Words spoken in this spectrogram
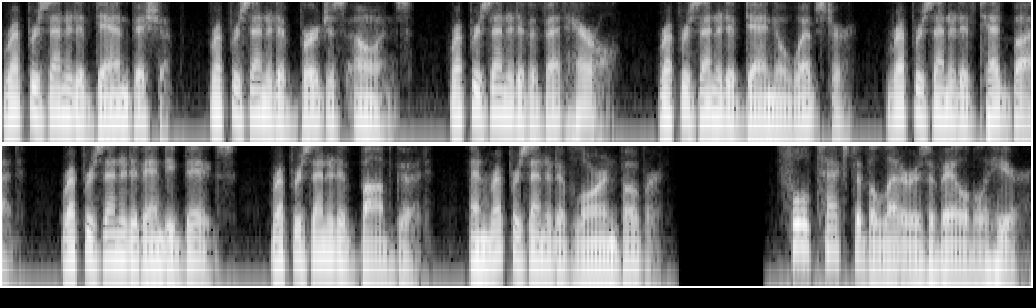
Representative Dan Bishop, Representative Burgess Owens, Representative Yvette Herrell, Representative Daniel Webster, Representative Ted Budd, Representative Andy Biggs, Representative Bob Good, and Representative Lauren Boebert. Full text of the letter is available here.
